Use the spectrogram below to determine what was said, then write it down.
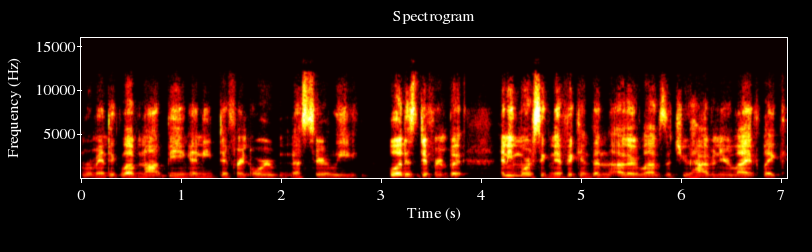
romantic love not being any different or necessarily, well, it is different, but any more significant than the other loves that you have in your life. Like,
